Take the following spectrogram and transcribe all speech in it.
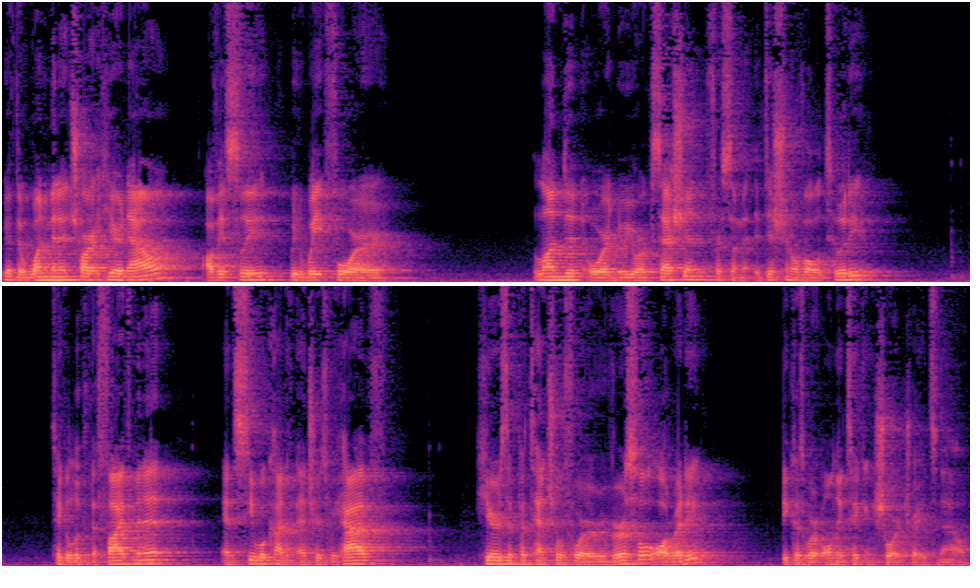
We have the one minute chart here now. Obviously, we'd wait for London or New York session for some additional volatility. Take a look at the five minute and see what kind of entries we have. Here's a potential for a reversal already because we're only taking short trades now.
